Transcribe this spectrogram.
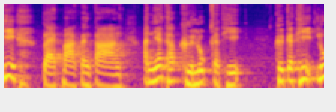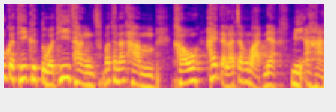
ที่แปลกปากต่างๆ อันนี้ครับคือลูกกะทิคือกะทิลูกกะทิคือตัวที่ทางวัฒนธรรมเขาให้แต่ละจังหวัดเนี่ยมีอาหาร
